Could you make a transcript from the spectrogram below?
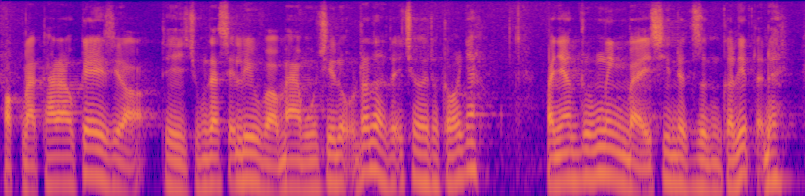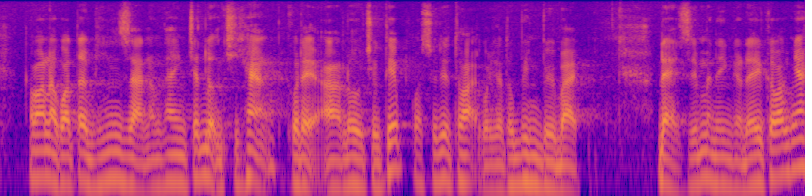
Hoặc là karaoke gì đó thì chúng ta sẽ lưu vào ba bốn chế độ rất là dễ chơi thôi các bác nhé và nhân chúng mình bảy xin được dừng clip tại đây. Các bác nào quan tâm đến dàn âm thanh chất lượng chính hãng, có thể alo trực tiếp qua số điện thoại của nhà thông minh 17 để dưới màn hình ở đây các bác nhé.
